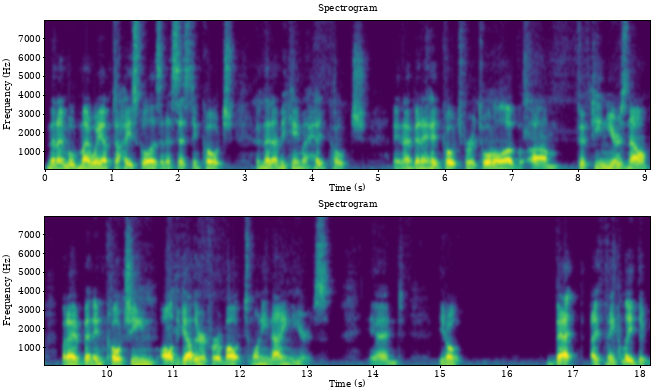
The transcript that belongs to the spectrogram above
And then I moved my way up to high school as an assistant coach, and then I became a head coach. And I've been a head coach for a total of um, 15 years now, but I've been in coaching altogether for about 29 years. And, you know, that I think laid the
